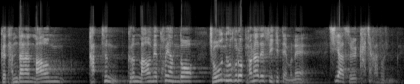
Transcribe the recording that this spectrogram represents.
그 단단한 마음 같은 그런 마음의 토양도 좋은 흙으로 변화될 수 있기 때문에 씨앗을 가져가 버리는 거예요.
